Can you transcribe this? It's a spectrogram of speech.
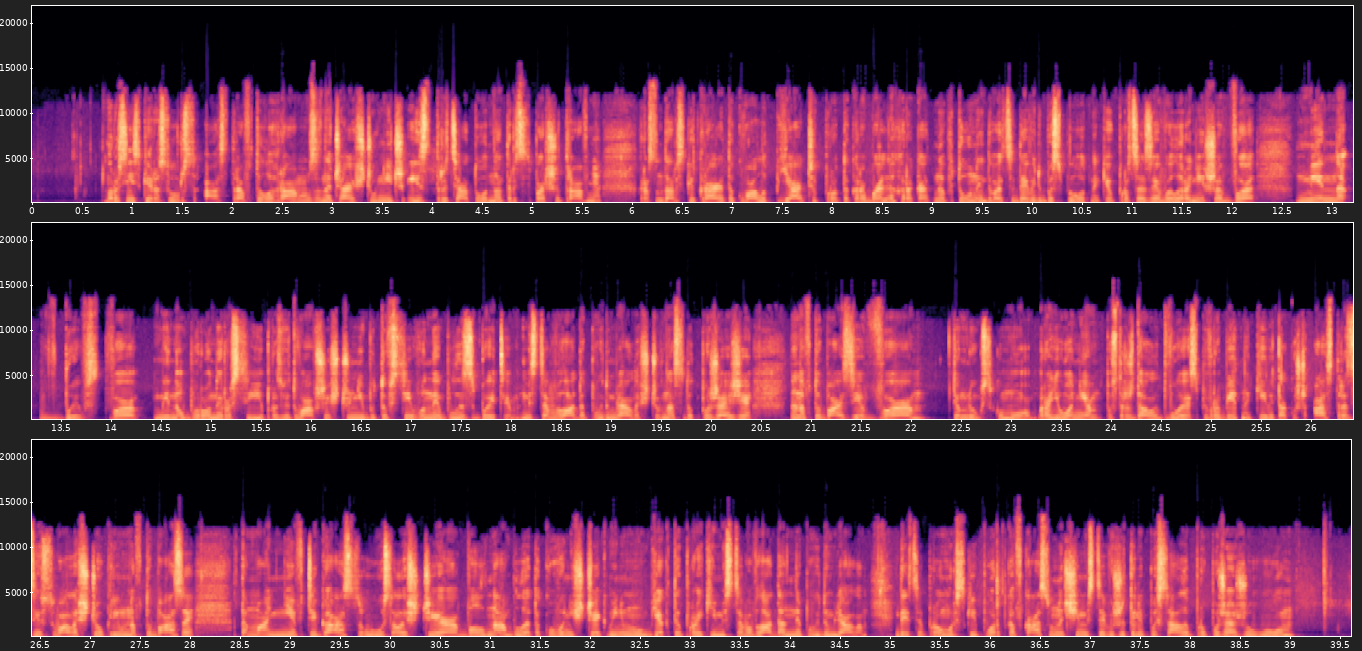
Російський ресурс Астра в Телеграм зазначає, що в ніч із 30 на 31 травня Краснодарський край атакували 5 протикорабельних ракет Нептун і 29 безпілотників. Про це заявили раніше в Мінвбивства Міноборони Росії, прозвітувавши, що нібито всі вони були збиті. Місцева влада повідомляла, що внаслідок пожежі на нафтобазі в Темлюкському районі постраждали двоє співробітників. І також Астра з'ясувала, що окрім нафтобази Таманнєфтігаз у селищі Волна були атаковані ще як мінімум об'єкти, про які місцева влада не повідомляла. Йдеться про морський порт Кавказ. Уночі місцеві жителі писали про пожежу у.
